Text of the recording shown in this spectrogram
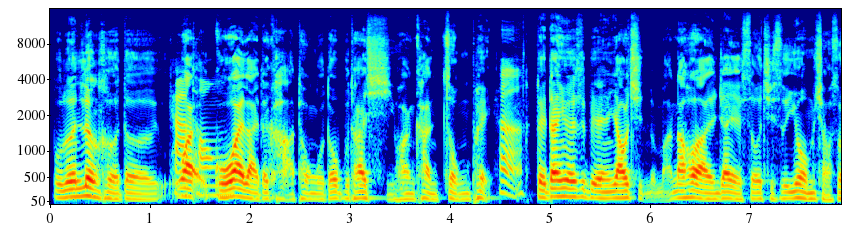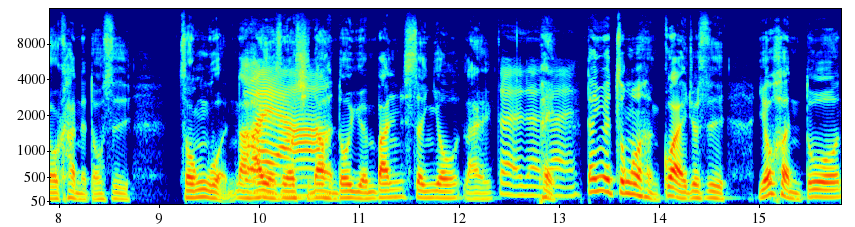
不论任何的外国外来的卡通，我都不太喜欢看中配。嗯，对，但因为是别人邀请的嘛，那后来人家也说，其实因为我们小时候看的都是中文，那他也是有请到啊很多原班声优来对对配对，但因为中文很怪，就是有很多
